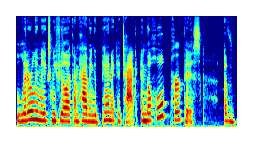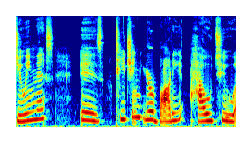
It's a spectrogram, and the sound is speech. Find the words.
literally makes me feel like I'm having a panic attack. And the whole purpose of doing this is teaching your body how to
